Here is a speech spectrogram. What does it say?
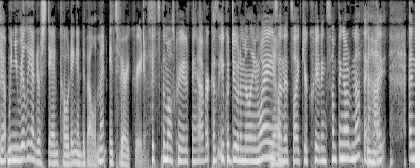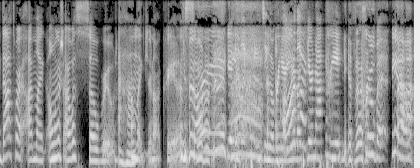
Yep. When you really understand coding and development, it's very creative. It's the most creative thing ever because you could do it a million ways Yeah. and it's like you're creating something out of nothing. Uh-huh. I- and that's where I'm like, oh my gosh, I was so rude. Uh-huh. I'm like, you're not creative. Sorry. yeah, you're like painting over here. You're I'm like, like- you're not creative. Prove it. You know,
